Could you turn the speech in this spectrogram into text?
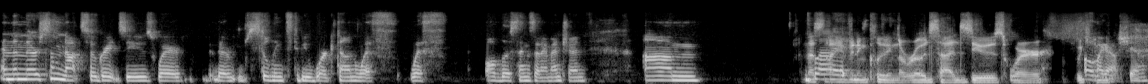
And then there's some not so great zoos where there still needs to be work done with with all those things that I mentioned. Um, and that's but, not even including the roadside zoos where we Oh my gosh, yeah.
